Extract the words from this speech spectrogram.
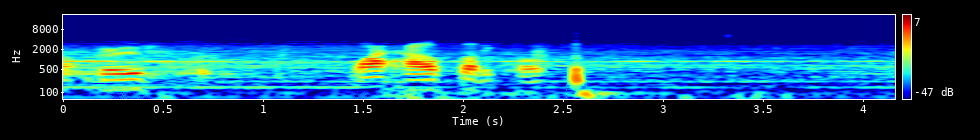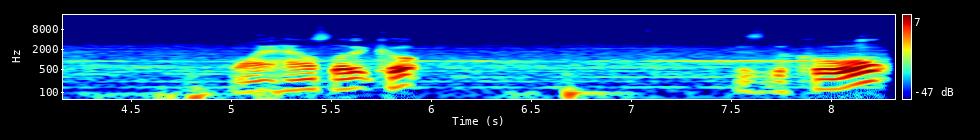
Top groove. White House, let it cut. White House let it cut. Is the call.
